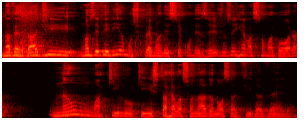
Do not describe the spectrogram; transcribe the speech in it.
na verdade, nós deveríamos permanecer com desejos em relação agora, não aquilo que está relacionado à nossa vida velha,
